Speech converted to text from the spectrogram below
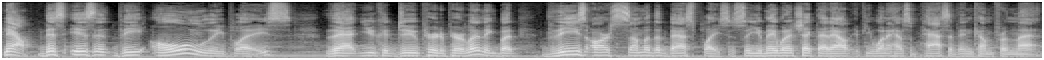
now this isn't the only place that you could do peer-to-peer -peer lending but these are some of the best places. So you may want to check that out if you want to have some passive income from that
